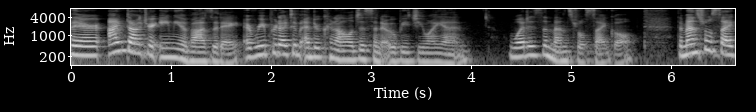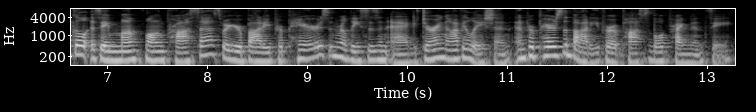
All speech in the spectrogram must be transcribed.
there, I'm Dr. Aimee Eyvazzadeh, a reproductive endocrinologist and OBGYN. What is the menstrual cycle? The menstrual cycle is a month long process where your body prepares and releases an egg during ovulation and prepares the body for a possible pregnancy.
